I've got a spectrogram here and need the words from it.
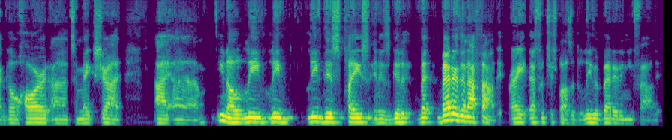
I go hard uh, to make sure i I, uh, you know, leave leave leave this place and as good, but better than I found it. Right? That's what you're supposed to do. Leave it better than you found it.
